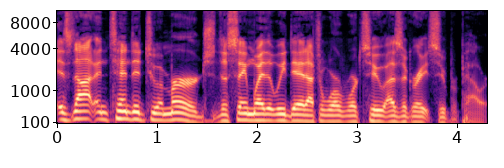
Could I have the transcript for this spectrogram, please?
is not intended to emerge the same way that we did after World War II as a great superpower.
